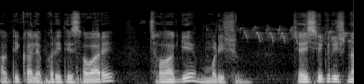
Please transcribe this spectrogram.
આવતીકાલે ફરીથી સવારે છ વાગ્યે મળીશું. જય શ્રી કૃષ્ણ.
